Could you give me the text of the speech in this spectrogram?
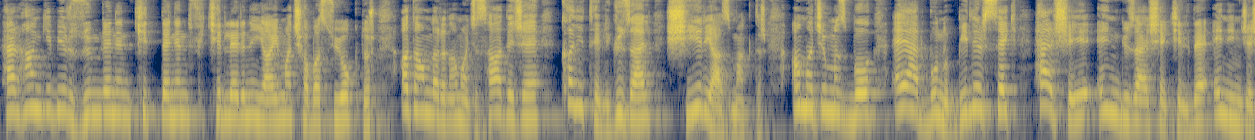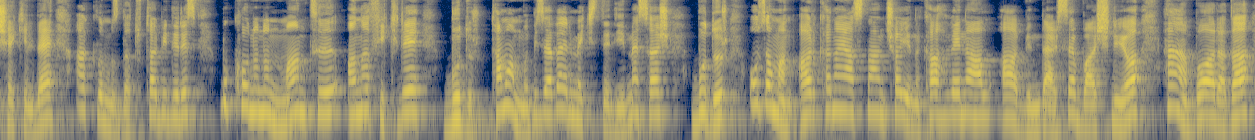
Herhangi bir zümrenin, kitlenin fikirlerini yayma çabası yoktur. Adamların amacı sadece kaliteli, güzel şiir yazmaktır. Amacımız bu. Eğer bunu bilirsek her şeyi en güzel şekilde, en ince şekilde aklımızda tutabiliriz. Bu konunun mantığı, ana fikri budur. Tamam mı? Bize vermek istediği mesaj budur. O zaman arkana yaslan çayını kahveni al abin derse başlıyor. Ha bu arada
